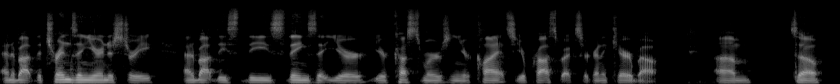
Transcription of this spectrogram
and about the trends in your industry and about these these things that your your customers and your clients, your prospects are going to care about. Um, so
